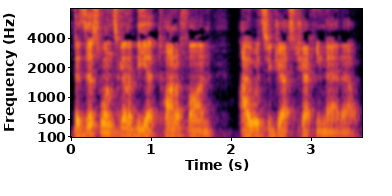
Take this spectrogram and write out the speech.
because this one's going to be a ton of fun. I would suggest checking that out.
